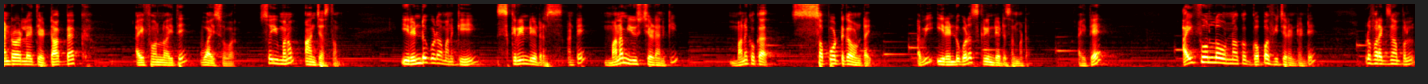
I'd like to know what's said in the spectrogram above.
ఆండ్రాయిడ్లో అయితే టాక్ బ్యాక్ ఐఫోన్లో అయితే వాయిస్ ఓవర్. సో ఇవి మనం ఆన్ చేస్తాం. ఈ రెండు కూడా మనకి స్క్రీన్ రీడర్స్ అంటే మనం యూస్ చేయడానికి మనకు ఒక సపోర్ట్గా ఉంటాయి. అవి ఈ రెండు కూడా స్క్రీన్ రీడర్స్ అనమాట అయితే ఐఫోన్లో ఉన్న ఒక గొప్ప ఫీచర్ ఏంటంటే ఇప్పుడు ఫర్ ఎగ్జాంపుల్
